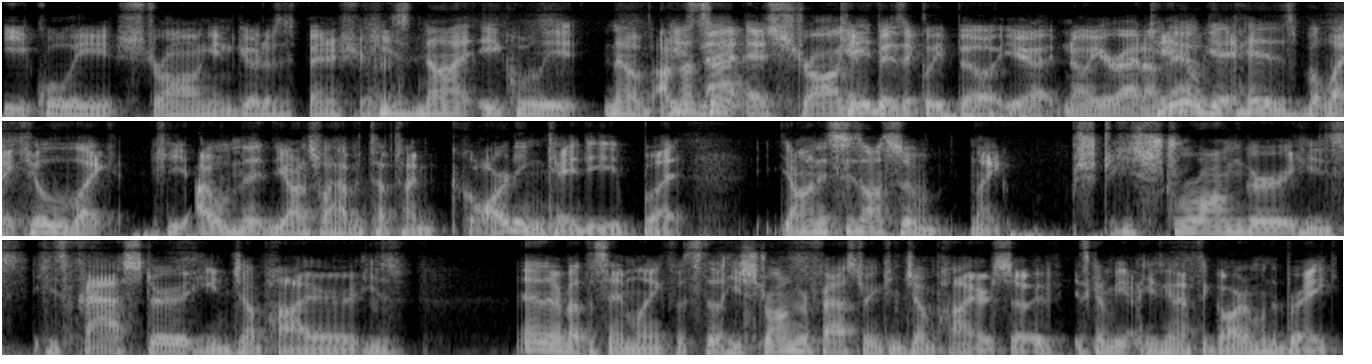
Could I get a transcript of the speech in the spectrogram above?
equally strong and good as a finisher. he's not equally. No, I'm He's not, not, as strong KD and physically built. Yeah, no, you're right on KD that. will get his, but like he'll like he, I will admit Giannis will have a tough time guarding KD, but Giannis is also like he's stronger, he's he's faster, he can jump higher, he's and they're about the same length, but still he's stronger, faster, and can jump higher. So if, it's gonna be he's gonna have to guard him on the break.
